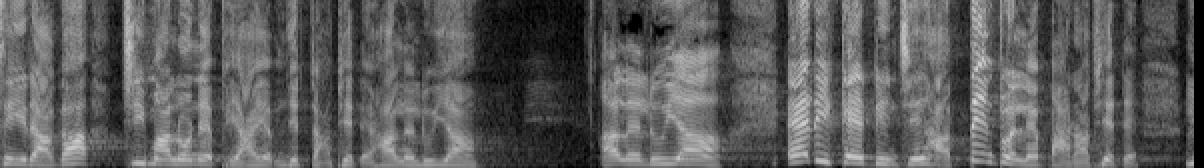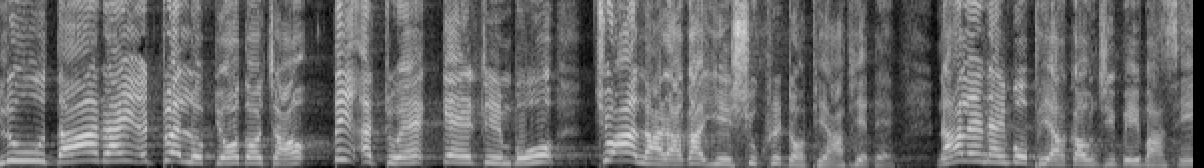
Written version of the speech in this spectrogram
စေတာကကြီးမားလွန်းတဲ့ဖျားရဲ့မြတ်တာဖြစ်တယ်ဟာလေလုယာ ဟာလေလုယာအဲ့ဒီကယ်တင်ခြင်းဟာတင့်အတွက်လည်းပါတာဖြစ်တယ်လူသားတိုင်းအတွက်လို့ပြောတော့ကြောင့်တင့်အတွက်ကယ်တင်ဖို့ကြွလာတာကယေရှုခရစ်တော်ဘုရားဖြစ်တယ်နားလည်နိုင်ဖို့ဘုရားကောင်းကြီးပေးပါစေ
